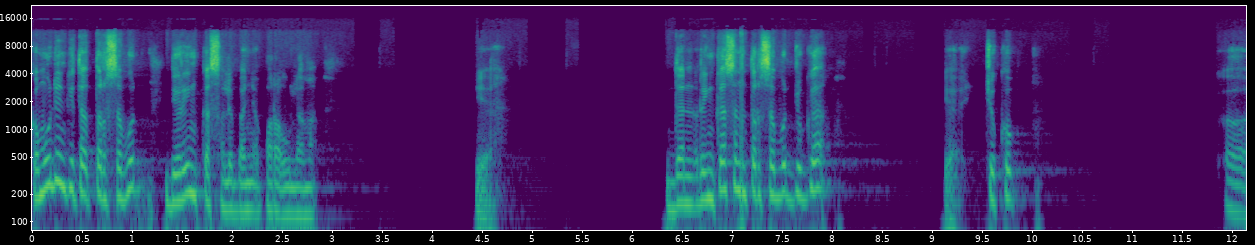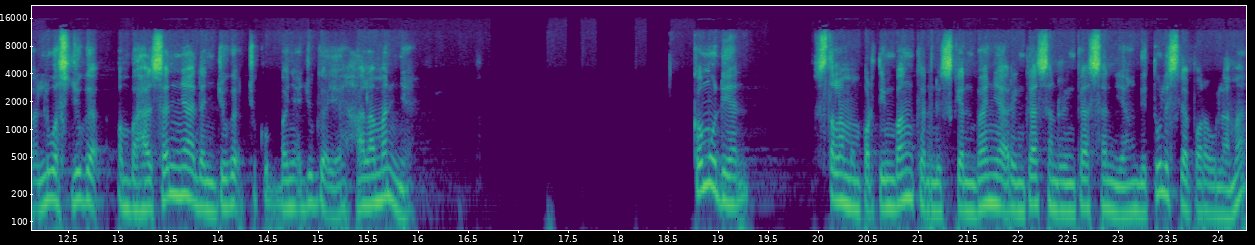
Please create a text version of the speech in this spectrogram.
Kemudian kitab tersebut diringkas oleh banyak para ulama. Ya. Dan ringkasan tersebut juga ya cukup uh, luas juga pembahasannya dan juga cukup banyak juga ya halamannya. Kemudian setelah mempertimbangkan di sekian banyak ringkasan-ringkasan yang ditulis oleh para ulama,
